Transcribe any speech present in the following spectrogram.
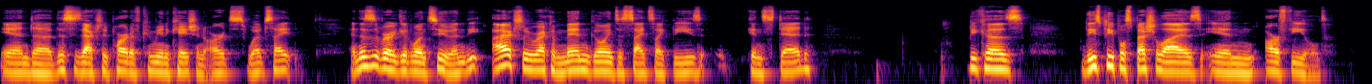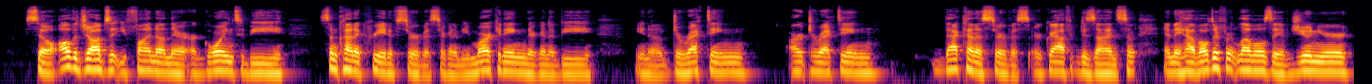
And uh, this is actually part of Communication Arts website. And this is a very good one too. And the, I actually recommend going to sites like these instead because these people specialize in our field. So all the jobs that you find on there are going to be some kind of creative service. They're going to be marketing, they're going to be, you know, directing, art directing, that kind of service or graphic design. So, and they have all different levels. They have junior,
